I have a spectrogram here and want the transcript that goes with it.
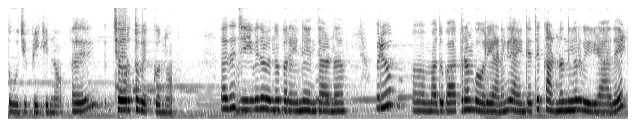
സൂചിപ്പിക്കുന്നു. അതായത് ചേർത്ത് വെക്കുന്നു. അതായത് ജീവിതം എന്ന് പറയുന്നത് എന്താണ്? ഒരു മധുപാത്രം പോലെയാണെങ്കിൽ അതിന്റെ അകത്ത് കണ്ണുനീർ വീഴാതെ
